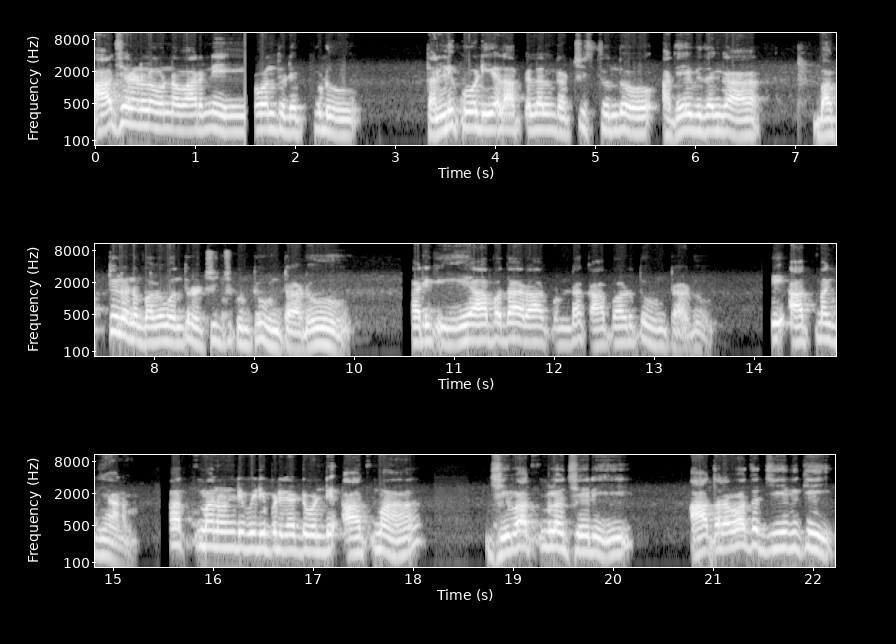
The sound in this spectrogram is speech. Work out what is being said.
ఆచరణలో ఉన్న వారిని భగవంతుడు ఎప్పుడు తల్లి కోడి ఎలా పిల్లలను రక్షిస్తుందో అదే విధంగా భక్తులను భగవంతుడు రక్షించుకుంటూ ఉంటాడు. వారికి ఏ ఆపద రాకుండా కాపాడుతూ ఉంటాడు. ఈ ఆత్మజ్ఞానం. ఆత్మ నుండి విడిపడినటువంటి ఆత్మ జీవాత్మలో చేరి ఆ తర్వాత జీవికి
